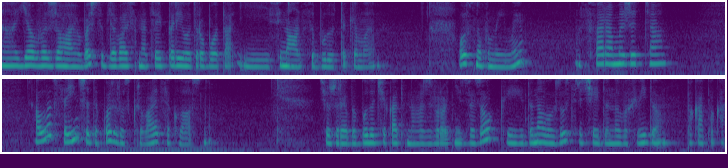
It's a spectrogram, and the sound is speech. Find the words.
Е, Я вважаю, бачите, для вас на цей період робота і фінанси будуть такими основними сферами життя. Але все інше також розкривається класно. Що ж, риби, буду чекати на ваш зворотній зв'язок і до нових зустрічей, до нових відео. Пока-пока.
